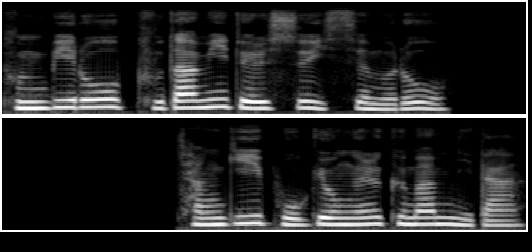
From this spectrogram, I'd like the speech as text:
분비로 부담이 될 수 있으므로 장기 복용을 금합니다.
